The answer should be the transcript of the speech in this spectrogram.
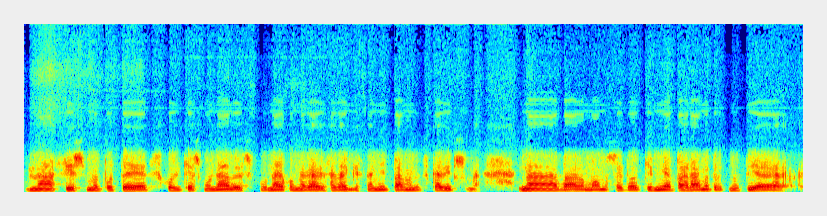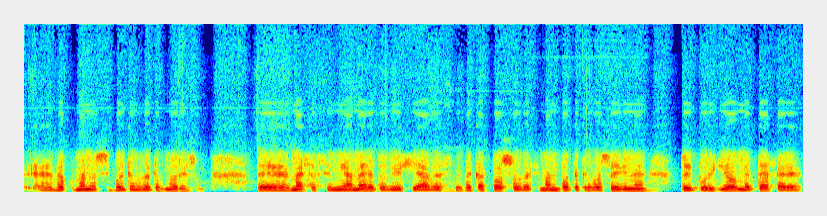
να αφήσουμε ποτέ τι σχολικές μονάδες που να έχουν μεγάλες ανάγκες να μην πάμε να τις καλύψουμε. Να βάλουμε όμως εδώ και μία παράμετρο την οποία ενδεχομένως οι συμπολίτες μου δεν το γνωρίζουν. Ε, μέσα σε μία μέρα, το 2010 τόσο, δεν θυμάμαι πότε ακριβώς έγινε, το Υπουργείο μετέφερε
